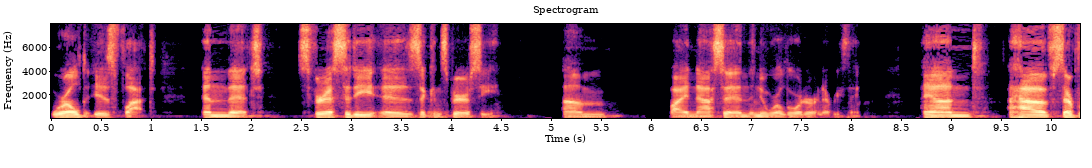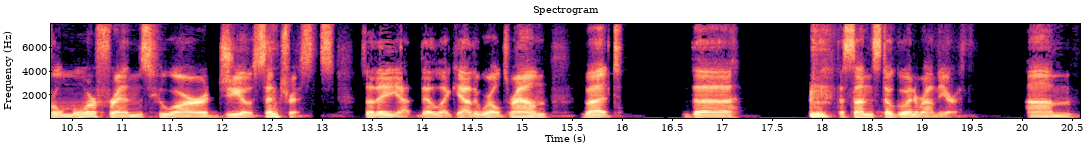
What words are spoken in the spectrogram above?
world is flat and that sphericity is a conspiracy um, by NASA and the New World Order and everything. And I have several more friends who are geocentrists. So they yeah, they're like, yeah, the world's round, but the the sun's still going around the Earth. Um,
